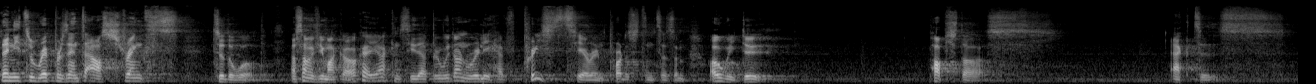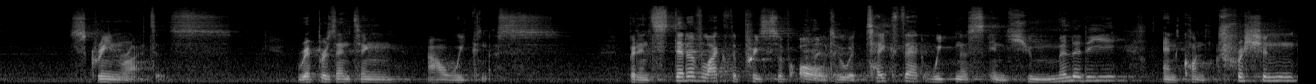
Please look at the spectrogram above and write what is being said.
They need to represent our strengths to the world. Now, some of you might go, okay, yeah, I can see that, but we don't really have priests here in Protestantism. Oh, we do. Pop stars actors, screenwriters, representing our weakness. But instead of like the priests of old who would take that weakness in humility and contrition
